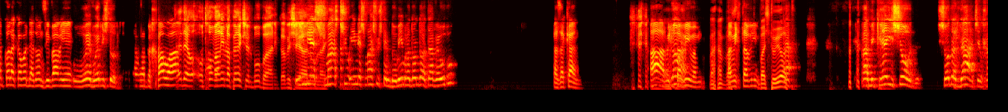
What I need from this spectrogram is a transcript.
עם כל הכבוד לאדון זיו אריה, הוא אוהב, הוא אוהב. בחאווה, בסדר, עוד חומרים לפרק של בובה, אני מקווה אם שיעלו יש אולי. משהו, אם יש משהו שאתם דומים, רדונדו, אתה והוא, הזקן. אה, המכתבים, ב- המכתבים. בשטויות. המקרה היא שוד, שוד הדעת שלך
